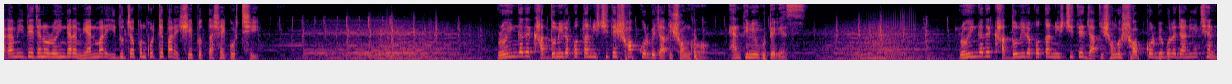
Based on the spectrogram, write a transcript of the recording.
আগামী ঈদে যেন রোহিঙ্গারা মিয়ানমারে ঈদ উদযাপন করতে পারে, সেই প্রত্যাশাই করছি। রোহিঙ্গাদের খাদ্য নিরাপত্তা নিশ্চিতে সব করবে জাতিসংঘ। Antonio Guterres. রোহিঙ্গাদের খাদ্য নিরাপত্তা নিশ্চিতে জাতিসংঘ সব করবে বলে জানিয়েছেন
